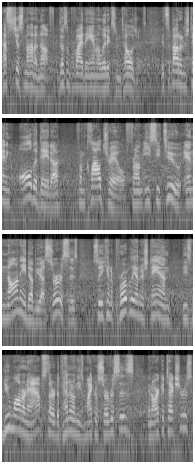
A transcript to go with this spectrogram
That's just not enough. It doesn't provide the analytics or intelligence. It's about understanding all the data from CloudTrail, from EC2, and non-AWS services, so you can appropriately understand these new modern apps that are dependent on these microservices and architectures,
